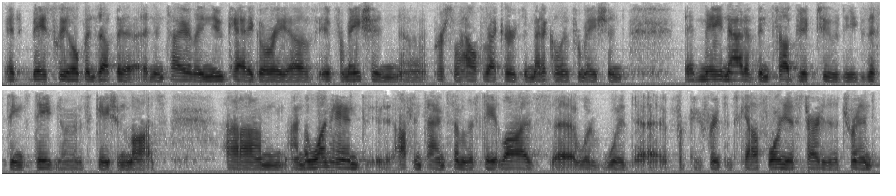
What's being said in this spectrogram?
It basically opens up a, an entirely new category of information, personal health records, and medical information that may not have been subject to the existing state notification laws. Um, on the one hand, oftentimes some of the state laws uh, would, would uh, for, for instance, California started a trend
